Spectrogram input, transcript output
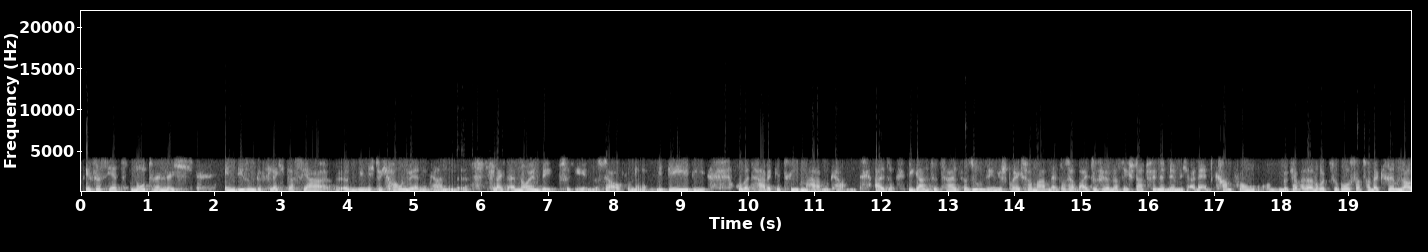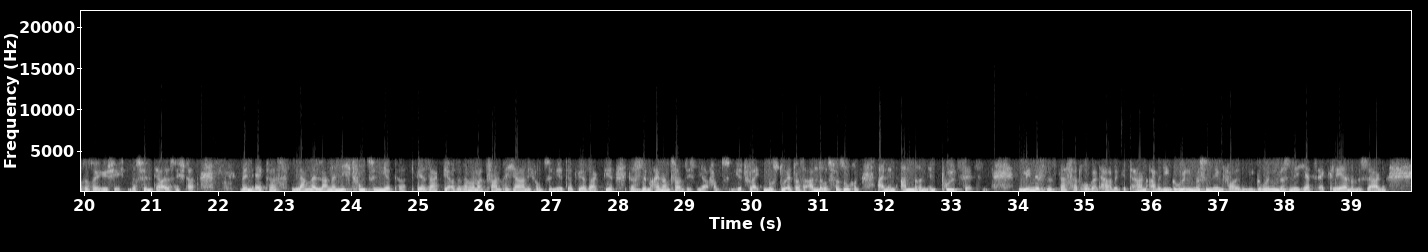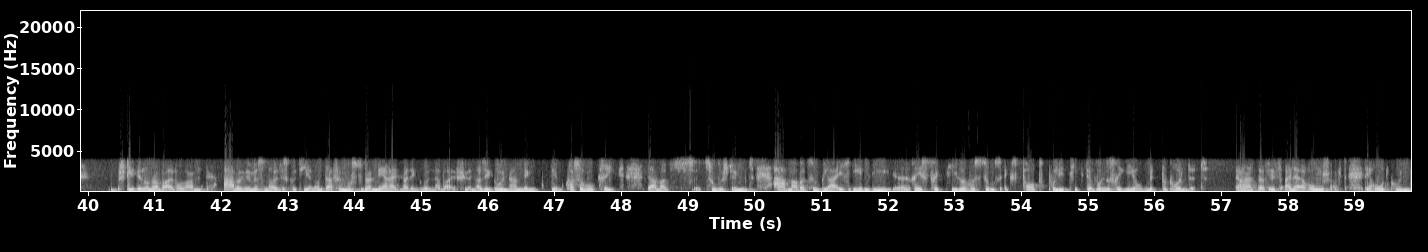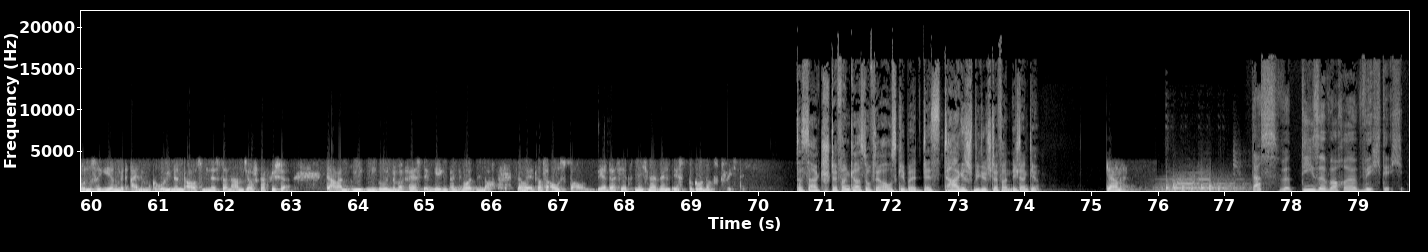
Ist es jetzt notwendig, in diesem Geflecht, das ja irgendwie nicht durchhauen werden kann, vielleicht einen neuen Weg zu gehen. Das ist ja auch so eine Idee, die Robert Habeck getrieben haben kann. Also die ganze Zeit versuchen sie in Gesprächsformaten etwas herbeizuführen, was nicht stattfindet, nämlich eine Entkrampfung und möglicherweise ein Rückzug Russlands von der Krim, lauter solche Geschichten. Das findet ja alles nicht statt wenn etwas lange, lange nicht funktioniert hat, wer sagt dir, also sagen wir mal 20 Jahre nicht funktioniert hat, wer sagt dir, dass es im 21. Jahr funktioniert? Vielleicht musst du etwas anderes versuchen, einen anderen Impuls setzen. Mindestens das hat Robert Habeck getan, aber die Grünen müssen dem folgen. Die Grünen müssen sich jetzt erklären und sagen, steht in unserem Wahlprogramm, aber wir müssen neu diskutieren. Und dafür musst du dann Mehrheiten bei den Grünen herbeiführen. Also die Grünen haben den, dem Kosovo-Krieg damals äh, zugestimmt, haben aber zugleich eben die äh, restriktive Rüstungsexportpolitik der Bundesregierung mitbegründet. Ja, das ist eine Errungenschaft der rot-grünen Bundesregierung mit einem grünen Außenminister namens Joschka Fischer. Daran hielten die Grünen immer fest. Im Gegenteil, sie wollten ihn noch sagen wir, etwas ausbauen. Wer das jetzt nicht mehr will, ist begründungspflichtig. Das sagt Stefan Kastorf, der Herausgeber des Tagesspiegel. Stefan, ich danke dir. Gerne. Das wird diese Woche wichtig.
